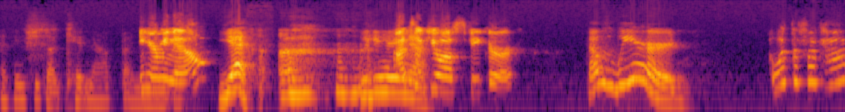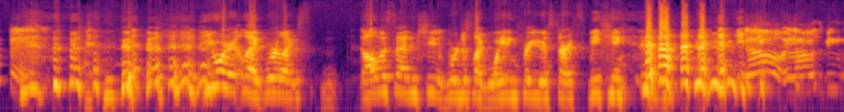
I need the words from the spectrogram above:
I think she got kidnapped by. You hear me now? Yes, we can hear you I now. took you off speaker. That was weird. What the fuck happened? you were like, we're like, all of a sudden, she, we're just like waiting for you to start speaking. no, and I was being, and I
